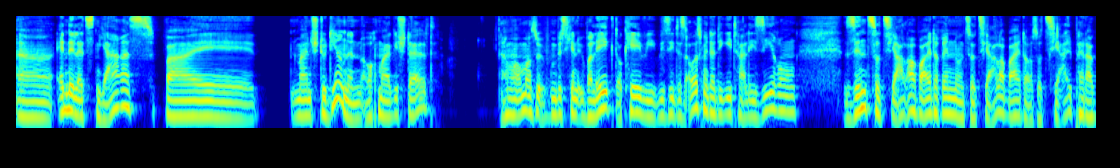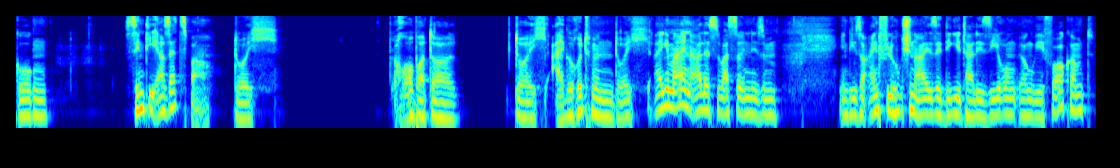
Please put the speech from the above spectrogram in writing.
äh, Ende letzten Jahres bei meinen Studierenden auch mal gestellt. Haben wir auch mal so ein bisschen überlegt, okay, wie, wie sieht es aus mit der Digitalisierung? Sind Sozialarbeiterinnen und Sozialarbeiter, Sozialpädagogen, sind die ersetzbar durch Roboter, durch Algorithmen, durch allgemein alles, was so in diesem, in dieser Einflugschneise Digitalisierung irgendwie vorkommt,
